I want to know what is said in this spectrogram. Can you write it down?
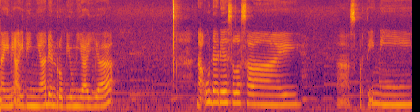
Nah ini ID-nya Dendrobium yaya. Nah udah deh selesai. Nah seperti ini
